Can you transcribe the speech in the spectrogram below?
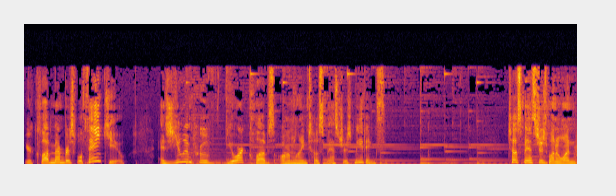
Your club members will thank you as you improve your club's online Toastmasters meetings. Toastmasters 101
